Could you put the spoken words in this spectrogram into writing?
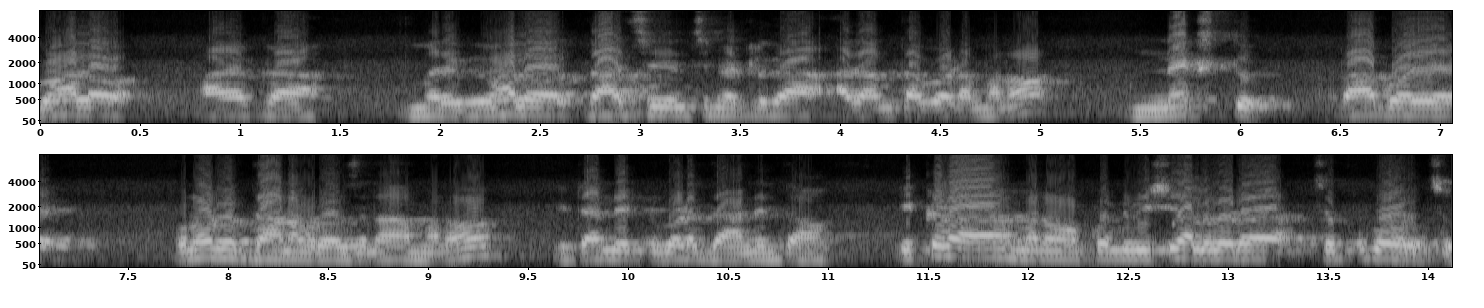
గుహలో ఆ యొక్క మరి గుహలో దాచించినట్లుగా అదంతా కూడా మనం నెక్స్ట్ రాబోయే పునరుద్ధానం రోజున మనం వీటన్నిటిని కూడా ధ్యానిద్దాం. ఇక్కడ మనం కొన్ని విషయాలు కూడా చెప్పుకోవచ్చు.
